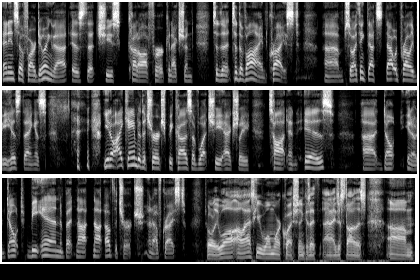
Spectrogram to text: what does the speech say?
and insofar doing that is that she's cut off her connection to the to the vine, Christ. Um, so I think that's that would probably be his thing. Is you know I came to the church because of what she actually taught and is. Uh, don't you know? Don't be in, but not not of the church and of Christ. Totally. Well, I'll ask you one more question because I I just thought of this. Um,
